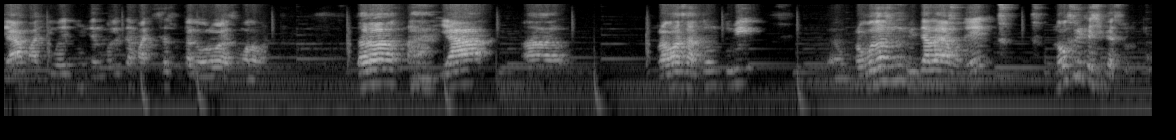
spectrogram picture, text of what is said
ज्या मातीमध्ये तुम्ही जन्मले त्या मातीचा सुद्धा गौरव आहे असं मला वाटतं. तर या प्रवासातून तुम्ही प्रबोधन विद्यालयामध्ये नोकरी कशी काय सुरू केली?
